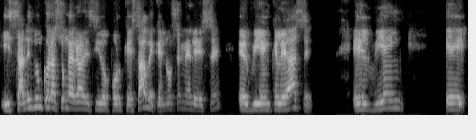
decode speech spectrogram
Y sale de un corazón agradecido porque sabe que no se merece el bien que le hace. El bien, eh,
